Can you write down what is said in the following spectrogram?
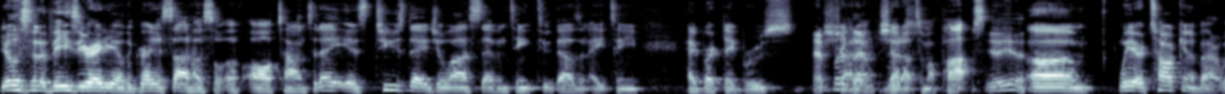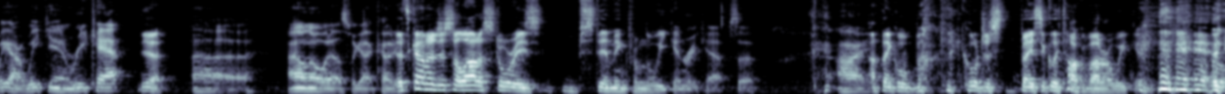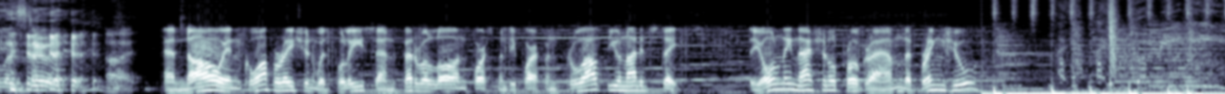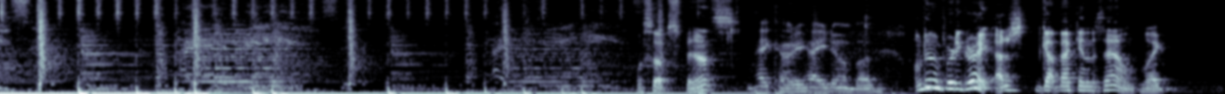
You're listening to BZ Radio, the greatest side hustle of all time. Today is Tuesday, July 17th, 2018. Happy birthday, Bruce. Happy shout birthday, Out, shout out to my pops. Yeah, yeah. Um, we are talking about, we got our weekend recap. yeah. Uh, I don't know what else we got, Cody. It's kind of just a lot of stories stemming from the weekend recap. So all right. I think we'll I think we'll just basically talk about our weekend. Let's do it. All right. And now, in cooperation with police and federal law enforcement departments throughout the United States, the only national program that brings you What's up, Spence? Hey, Cody. How you doing, bud? I'm doing pretty great. I just got back into town like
